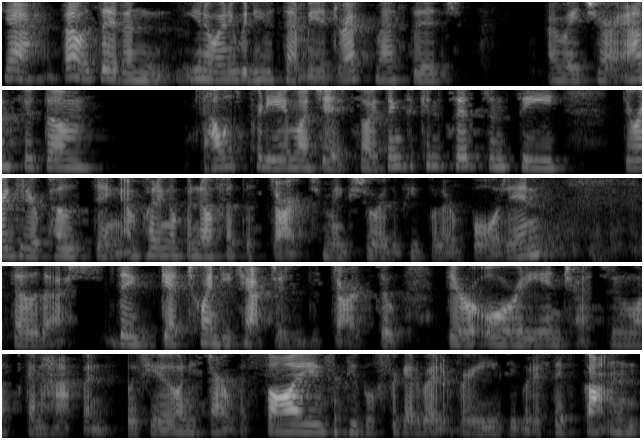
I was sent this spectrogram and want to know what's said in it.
Yeah, that was it. And you know, anybody who sent me a direct message, I made sure I answered them. That was pretty much it. So I think the consistency, the regular posting, I'm putting up enough at the start to make sure that people are bought in so that they get 20 chapters at the start. So they're already interested in what's going to happen. If you only start with five, people forget about it very easy. But if they've gotten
